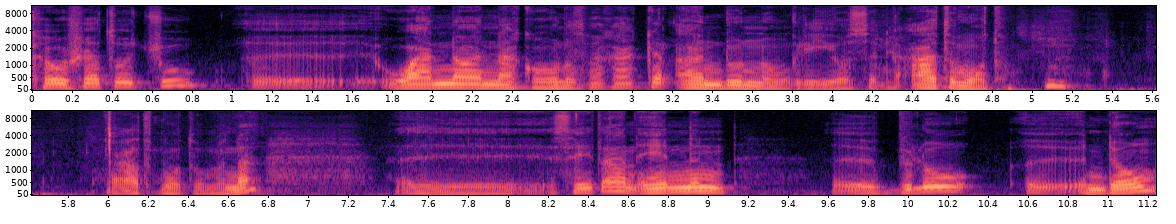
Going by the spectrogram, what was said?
ከውሸቶቹ ዋና ዋና ከሆኑት መካከል አንዱን ነው እንግዲህ እየወሰደ አትሞቱም። አትሞቱም እና ሰይጣን ይህንን ብሎ እንደውም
